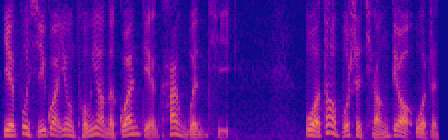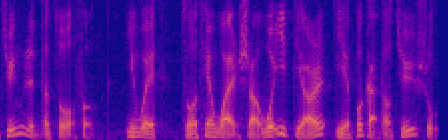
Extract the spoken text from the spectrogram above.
也不习惯用同样的观点看问题。我倒不是强调我这军人的作风。”因为昨天晚上我一点儿也不感到拘束，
